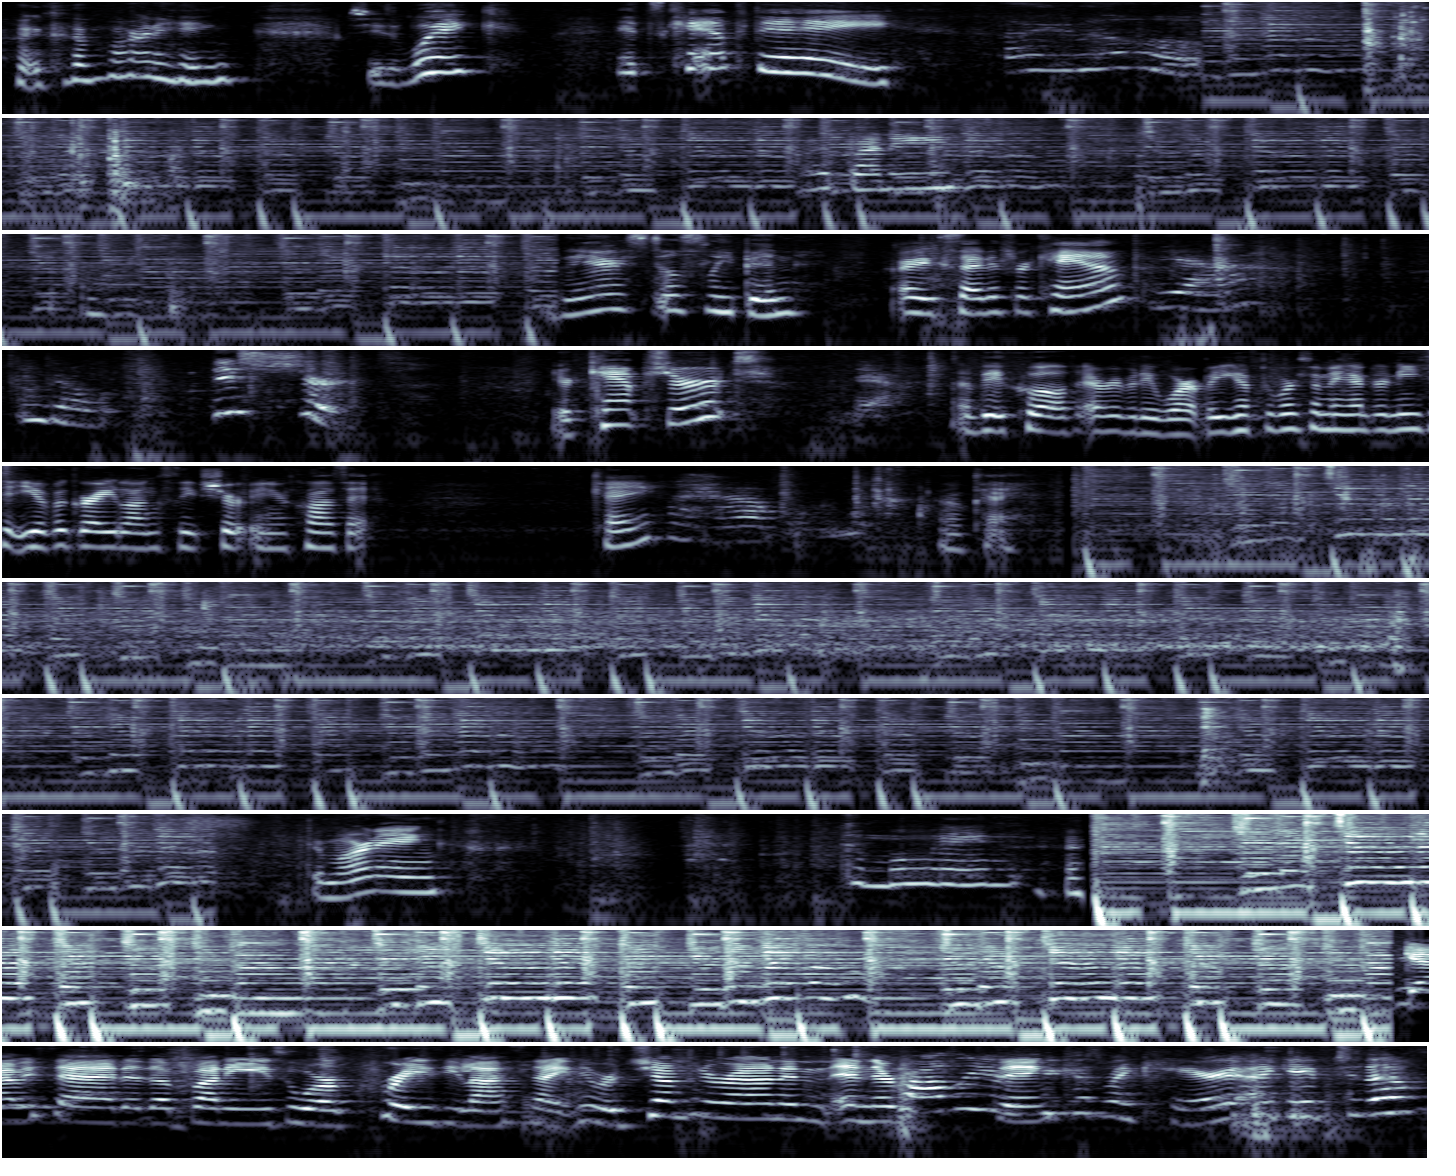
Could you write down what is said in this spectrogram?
Good morning. She's awake. It's camp day. I know. Hi, bunnies. They're still sleeping. Are you excited for camp? Yeah. I'm gonna wear this shirt. Your camp shirt? Yeah. That'd be cool if everybody wore it, but you have to wear something underneath it. You have a gray long sleeve shirt in your closet. Okay? I have one. Okay. Good morning. Good morning. bunnies were crazy last night. They were jumping around and, and they're Probably thing. because my carrot I gave to them.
